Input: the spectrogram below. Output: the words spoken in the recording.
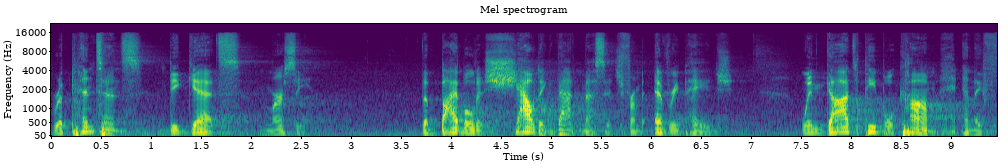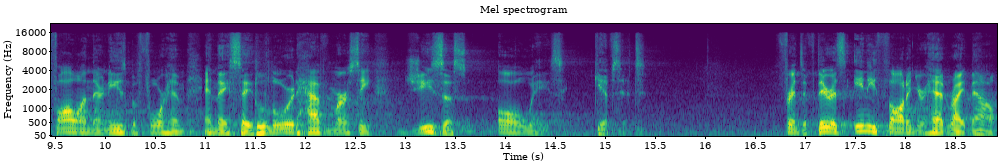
Repentance begets mercy. The Bible is shouting that message from every page. When God's people come and they fall on their knees before Him and they say, Lord, have mercy, Jesus always gives it. Friends, if there is any thought in your head right now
